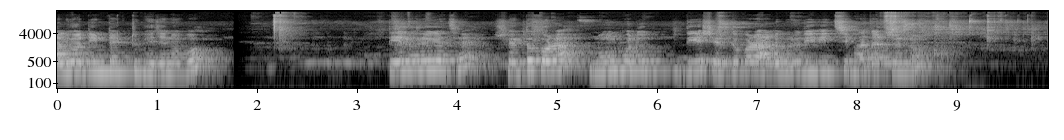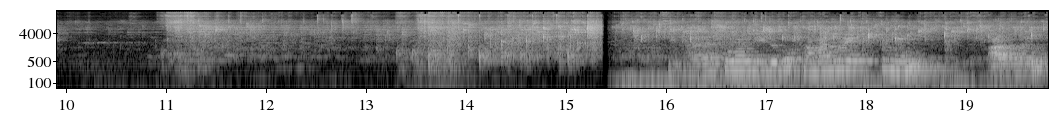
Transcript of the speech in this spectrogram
আলু আর ডিমটা একটু ভেজে নেব। তেল হয়ে গেছে, সেদ্ধ করা, নুন, হলুদ দিয়ে সেদ্ধ করা আলুগুলো দিয়ে দিচ্ছি ভাজার জন্য এই ভাজার সময় দিয়ে দেবো সামান্য একটু নুন আর হলুদ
